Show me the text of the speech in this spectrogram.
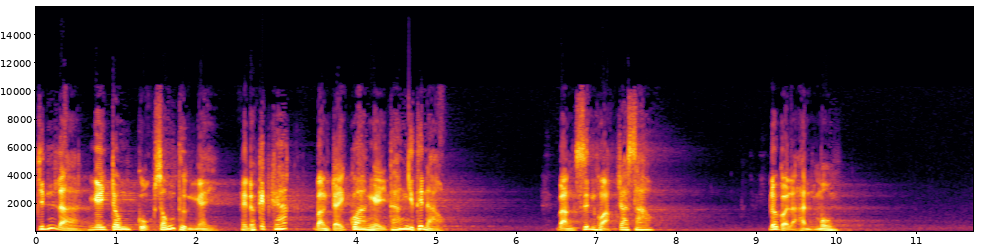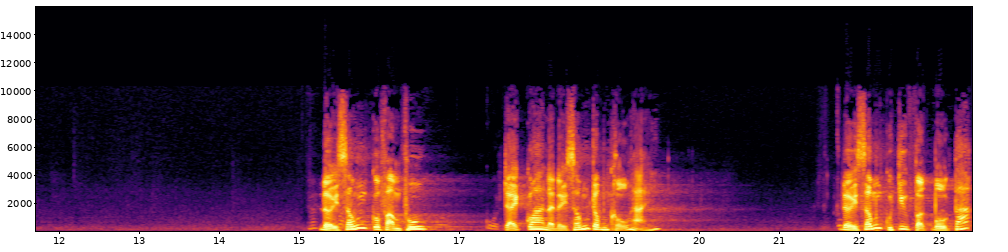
Chính là ngay trong cuộc sống thường ngày. Hay nói cách khác, bạn trải qua ngày tháng như thế nào? Bạn sinh hoạt ra sao? Đó gọi là hành môn. Đời sống của phàm phu trải qua là đời sống trong khổ hải. Đời sống của chư phật bồ tát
